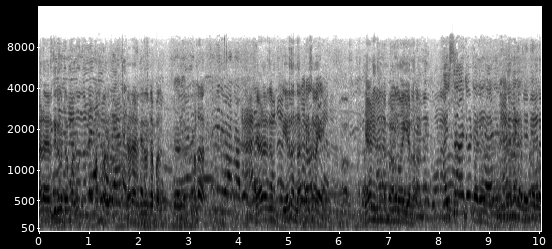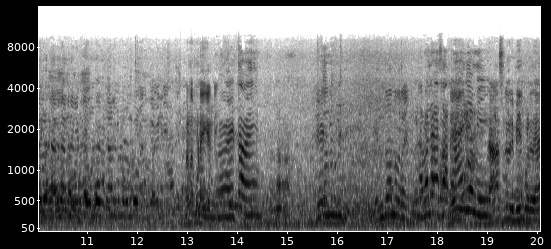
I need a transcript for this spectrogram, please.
ഏഴായിരത്തി ഇരുന്നൂറ്റമ്പത്. അമ്പത്. ഏഴായിരത്തി ഇരുന്നൂറ്റമ്പത്. അണ്ടാ ഏഴായിരത്തി എഴുതണ്ട. പൈസ വാങ്ങി ഏഴ് ഇരുന്നൂറ്റമ്പത് അവിടെ വാങ്ങിക്കല വെള്ളം പുണയൊക്കെ ഉണ്ട് ലാസ്റ്റിൽ ഒരു മീൻ കൊടുക്കുന്നത്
